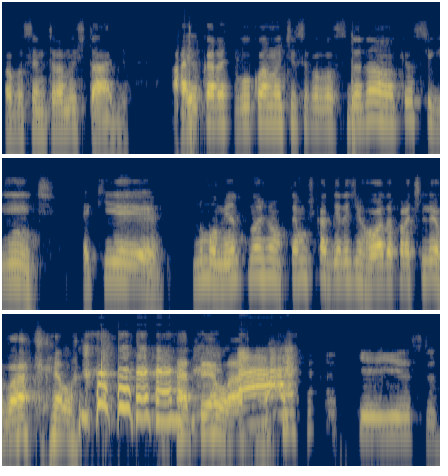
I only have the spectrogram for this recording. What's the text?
para você entrar no estádio. Aí o cara chegou com a notícia e falou: cidadão, aqui é o seguinte, é que no momento nós não temos cadeira de roda para te levar até lá. até lá. Que isso.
